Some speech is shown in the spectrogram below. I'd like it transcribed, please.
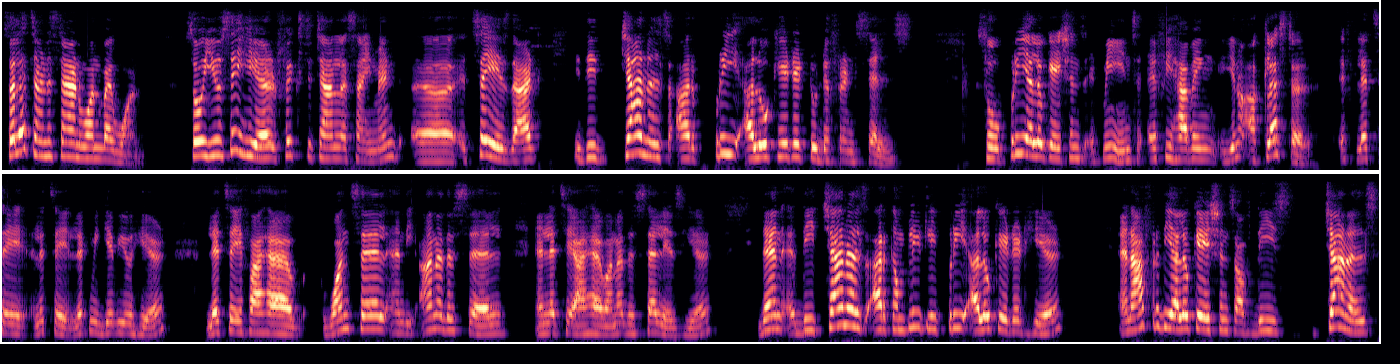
So let's understand one by one. So you see here fixed channel assignment uh, it says that the channels are pre-allocated to different cells. So pre-allocations it means if you're having you know a cluster if let's say let's say let me give you here. Let's say if i have one cell and the another cell and let's say i have another cell is here then the channels are completely pre-allocated here. And after the allocations of these channels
